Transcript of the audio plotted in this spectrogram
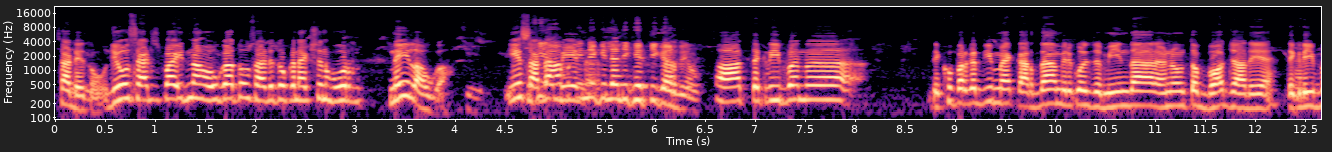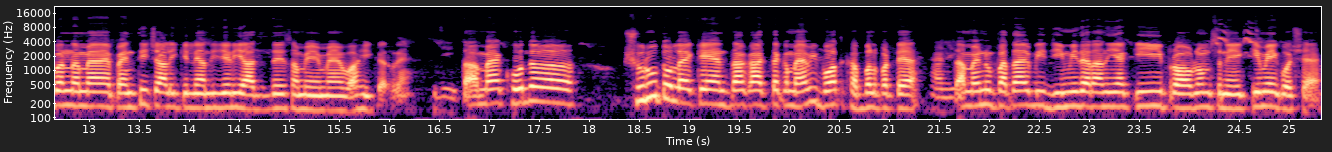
ਸਾਡੇ ਤੋਂ। ਜੇ ਉਹ ਸੈਟੀਸਫਾਈਡ ਨਾ ਹੋਊਗਾ ਤਾਂ ਸਾਡੇ ਤੋਂ ਕਨੈਕਸ਼ਨ ਹੋਰ ਨਹੀਂ ਲਾਊਗਾ। ਇਹ ਸਾਡਾ ਸਾਡਾ ਕਿੰਨੇ ਮੇਨ ਕਿੱਲਿਆਂ ਦੀ ਖੇਤੀ ਕਰਦੇ ਹੋ? ਆ ਤਕਰੀਬਨ ਦੇਖੋ ਪ੍ਰਗਟ ਜੀ ਮੈਂ ਕਰਦਾ ਮੇਰੇ ਕੋਲ ਜ਼ਮੀਨ ਦਾ ਰਹਿਣਾ ਤਾਂ ਬਹੁਤ ਜ਼ਿਆਦਾ ਹੈ। ਤਕਰੀਬਨ ਮੈਂ 35 40 ਕਿੱਲਿਆਂ ਦੀ ਜਿਹੜੀ ਅੱਜ ਦੇ ਸਮੇਂ ਮੈਂ ਵਾਹੀ ਕਰ ਰਿਹਾ। ਜੀ। ਤਾਂ ਮੈਂ ਖੁਦ ਸ਼ੁਰੂ ਤੋਂ ਲੈ ਕੇ ਐਂਡ ਤੱਕ ਅੱਜ ਤੱਕ ਮੈਂ ਵੀ ਬਹੁਤ ਖੱਬਲ ਪੱਟਿਆ। ਤਾਂ ਮੈਨੂੰ ਪਤਾ ਹੈ ਵੀ ਜ਼ਿਮੀਂਦਾਰਾਂ ਦੀਆਂ ਕੀ ਪ੍ਰੋਬਲਮਸ ਨੇ ਕਿਵੇਂ ਕੁਛ ਹੈ।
